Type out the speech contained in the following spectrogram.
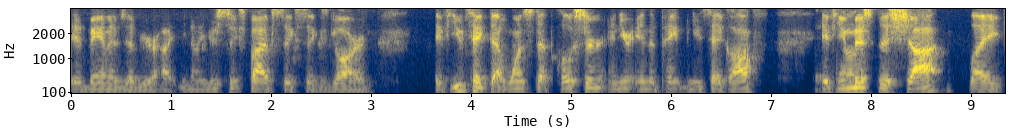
advantage of your height. You know, you're six five, six six guard. If you take that one step closer and you're in the paint when you take off, if you miss this shot, like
